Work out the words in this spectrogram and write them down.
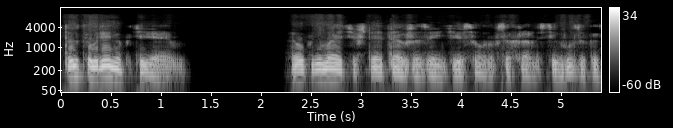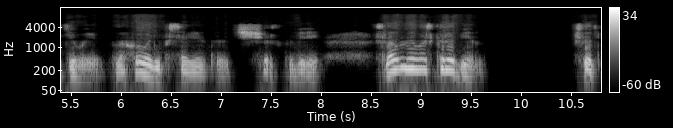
Только время потеряем. А вы понимаете, что я так же заинтересован в сохранности груза, как и вы. Плохого не посоветую, черт побери. Славный у вас карабин. Что это,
